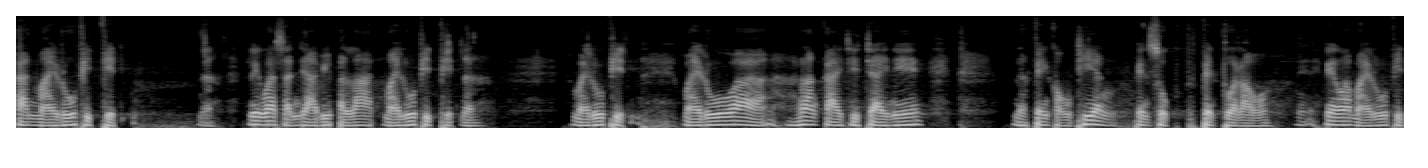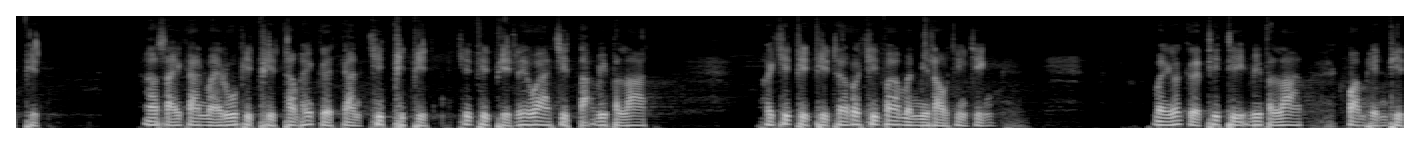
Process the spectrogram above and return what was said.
การหมายรู้ผิดๆนะเรียกว่าสัญญาวิปลาสหมายรู้ผิดๆนะหมายรู้ผิด หมายรู้ว่าร่างกายจิตใจนี้ นะเป็นของเที่ยงเป็นสุขเป็นตัวเรา เรียกว่าหมายรู้ผิดๆอาศัยการหมายรู้ผิดๆทำให้เกิดการคิดผิดๆคิดผิดๆเรียกว่าจิตตวิปลาสพอคิดผิดๆแล้วก็คิดว่ามันมีเราจริง ๆ มันก็เกิดทิฏฐิวิปลาสความเห็นผิด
